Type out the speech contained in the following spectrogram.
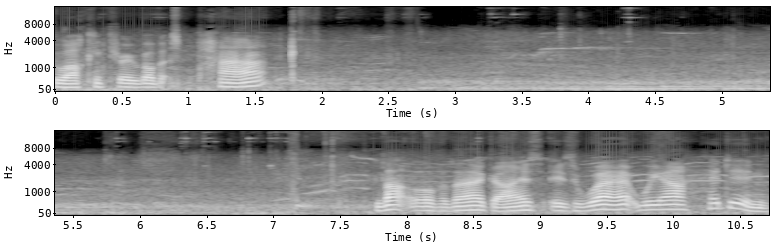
Walking through Roberts Park. That over there, guys, is where we are heading.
